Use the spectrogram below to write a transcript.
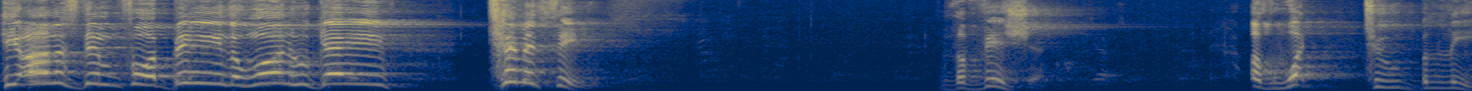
He honors them for being the one who gave Timothy the vision of what to believe.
